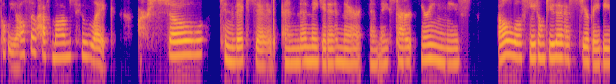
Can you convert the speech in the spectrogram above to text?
but we also have moms who like are so convicted and then they get in there and they start hearing these oh well if you don't do this your baby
